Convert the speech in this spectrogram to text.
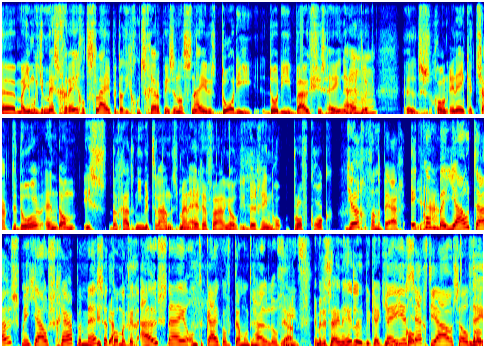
Uh, maar je moet je mes geregeld slijpen, dat hij goed scherp is. En dan snij je dus door die, door die buisjes heen eigenlijk... Uh, dus gewoon in één keer tjak erdoor. En dan, is, dan gaat het niet meer traan. Is mijn eigen ervaring ook. Ik ben geen profkok. Jurgen van den Berg, ik Ja. kom bij jou thuis met jouw scherpe messen. Ja. Kom ik een ui snijden om te kijken of ik daar moet huilen of Ja. niet. ja, maar er zijn hele... Kijk, je Nee, je zegt ja zo van nee, Nee,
